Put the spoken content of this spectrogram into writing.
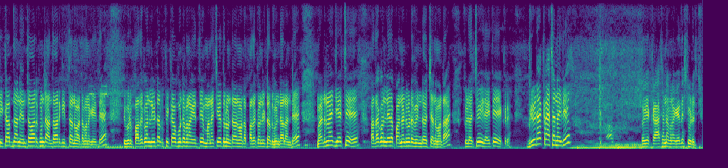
పికప్ దాన్ని ఎంతవరకు ఉంటే అంతవరకు ఇస్తాను అనమాట మనకైతే. ఇప్పుడు పదకొండు లీటర్లు పికప్ ఉంటే మనకైతే మన చేతులు ఉంటాయి అనమాట పదకొండు లీటర్లు విండాలంటే. మెటనైజ్ చేస్తే పదకొండు లేదా పన్నెండు కూడా విండవచ్చు అనమాట చూడొచ్చు ఇదైతే బ్రీడా క్రాస్ అన్న ఇది? ఓకే క్రాస్ అన్న మనకైతే చూడొచ్చు.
